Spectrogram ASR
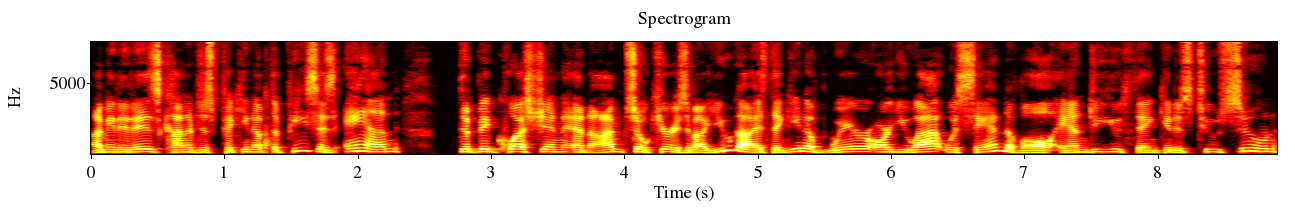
I mean it is kind of just picking up the pieces and the big question, and I'm so curious about you guys thinking of where are you at with Sandoval, and do you think it is too soon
